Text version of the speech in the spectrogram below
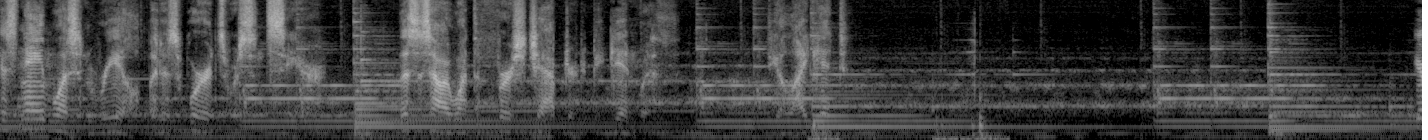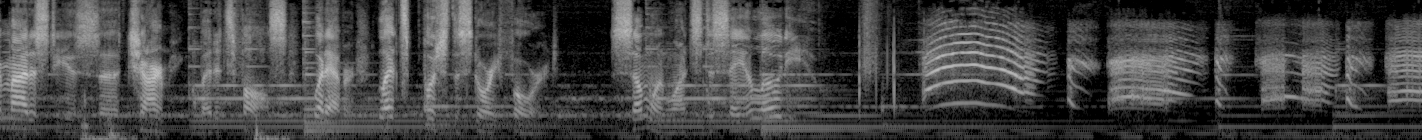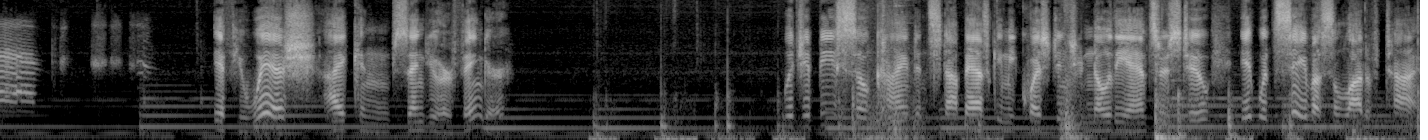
His name wasn't real, but his words were sincere. This is how I want the first chapter to begin with. Do you like it? Your modesty is uh, charming, but it's false. Whatever. Let's push the story forward. Someone wants to say hello to you. Wish, I can send you her finger. Would you be so kind and stop asking me questions you know the answers to? It would save us a lot of time.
